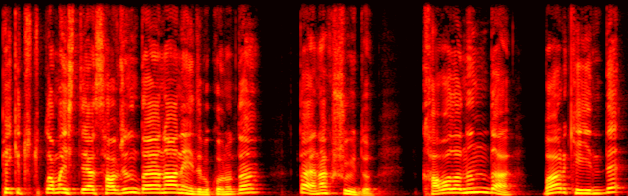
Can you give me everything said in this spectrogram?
Peki tutuklama isteyen savcının dayanağı neydi bu konuda? Dayanak şuydu. Kavala'nın da Barkey'in de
